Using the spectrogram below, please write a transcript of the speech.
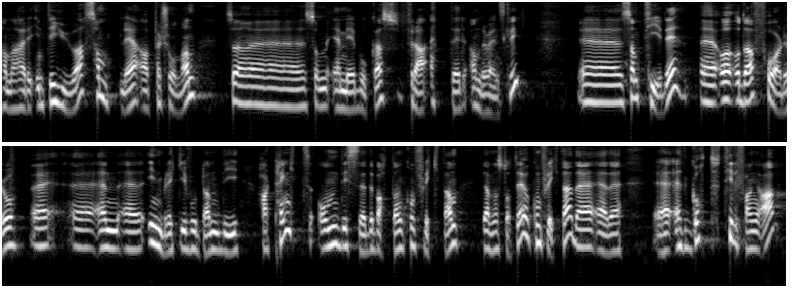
han har intervjua samtlige av personene så, eh, som er med i boka fra etter andre verdenskrig. Eh, samtidig, eh, og, og, da får du jo eh, eh en eh, innblikk i hvordan de har tenkt om disse debattene, konfliktene de har stått i. Og konflikter det er det eh, et godt tilfang av.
